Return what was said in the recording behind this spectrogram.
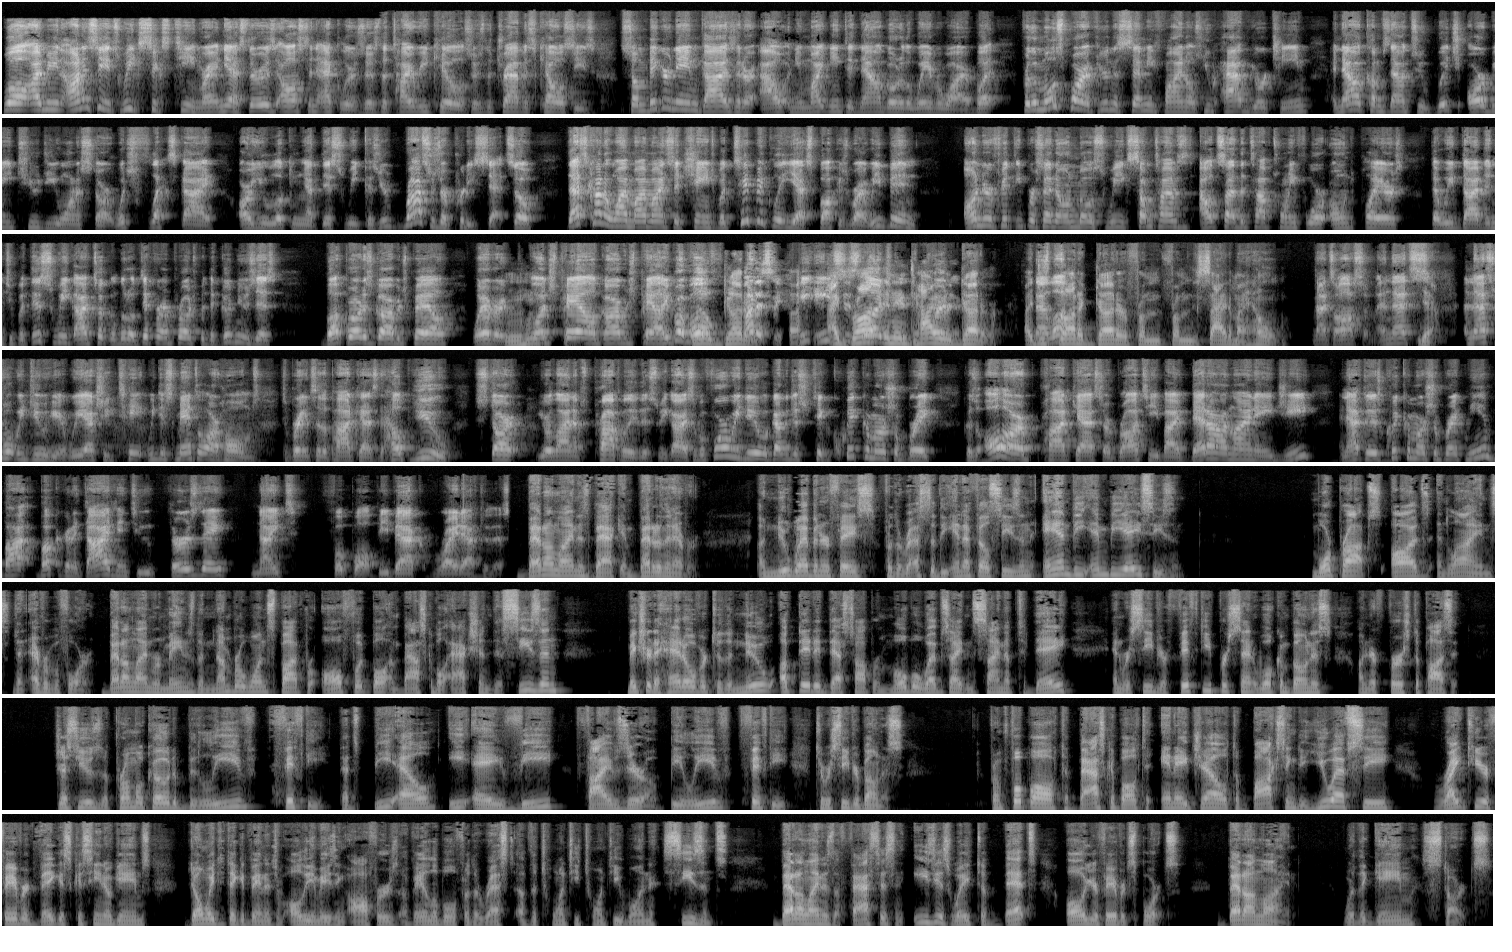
Well, I mean, honestly, it's week 16, right? And yes, there is Austin Ekeler's, there's the Tyreek Hills, there's the Travis Kelce's, some bigger name guys that are out, and you might need to now go to the waiver wire. But for the most part, if you're in the semifinals, you have your team. And now it comes down to which RB2 do you want to start? Which flex guy are you looking at this week? Because your rosters are pretty set. So that's kind of why my mindset changed. But typically, yes, Buck is right. We've been under 50% owned most weeks, sometimes outside the top 24 owned players that we've dived into. But this week, I took a little different approach. But the good news is, Buck brought his garbage pail, whatever, Mhm. lunch pail, garbage pail. He brought both. No, gutter. Honestly, he eats I brought an entire gutter. I I just love brought a gutter from from the side of my home. That's awesome, and that's Yeah. and that's what we do here. We actually take we dismantle our homes to bring it to the podcast to help you start your lineups properly this week. All right, so before we do, we're gonna just take a quick commercial break because all our podcasts are brought to you by Bet Online AG. And after this quick commercial break, me and Buck are gonna dive into Thursday night football. Be back right after this. Bet Online is back and better than ever. A new web interface for the rest of the NFL season and the NBA season. More props, odds, and lines than ever before. BetOnline remains the number one spot for all football and basketball action this season. Make sure to head over to the new updated desktop or mobile website and sign up today and receive your 50% welcome bonus on your first deposit. Just use the promo code BLEAV50. That's B L E A V 50. Bleav 50 to receive your bonus. From football to basketball to NHL to boxing to UFC, right to your favorite Vegas casino games, Don't wait to take advantage of all the amazing offers available for the rest of the 2021 seasons. Bet online is the fastest and easiest way to bet all your favorite sports. Bet online, where the game starts.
